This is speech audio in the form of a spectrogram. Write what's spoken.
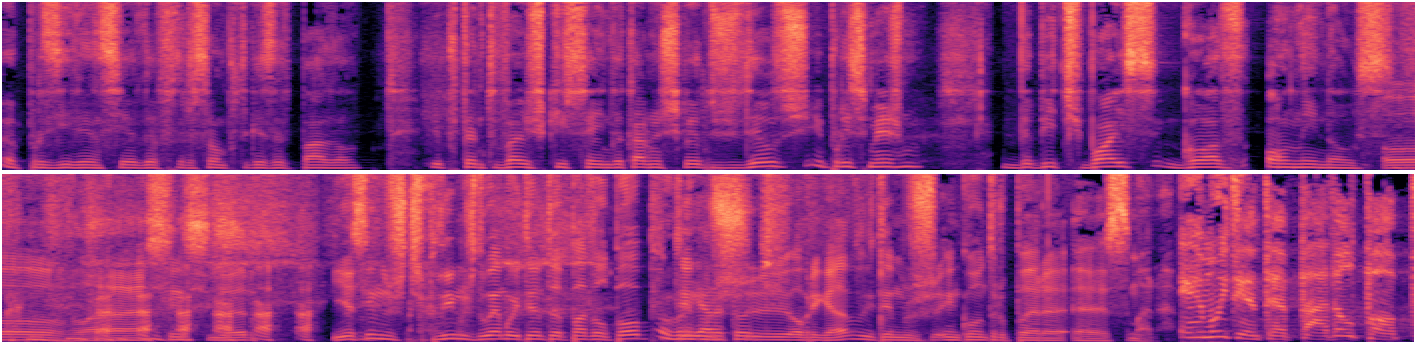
a presidência da Federação Portuguesa de Paddle e portanto vejo que isso ainda está nos segredos dos deuses e por isso mesmo The Beach Boys God Only Knows. Oh, lá, sim senhor. E assim nos despedimos do M80 Paddle Pop. Obrigado temos, a todos. eh, Obrigado e temos encontro para a semana. M80 Paddle Pop.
